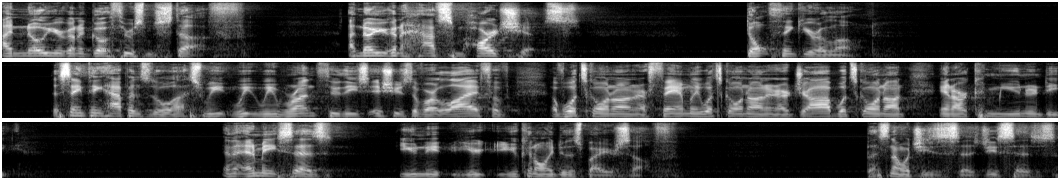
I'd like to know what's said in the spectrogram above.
I know you're going to go through some stuff. I know you're going to have some hardships don't think you're alone. The same thing happens to us. We, we, we run through these issues of our life, of, of what's going on in our family, what's going on in our job, what's going on in our community. And the enemy says, you, need, you, you can only do this by yourself. But that's not what Jesus says. Jesus says,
